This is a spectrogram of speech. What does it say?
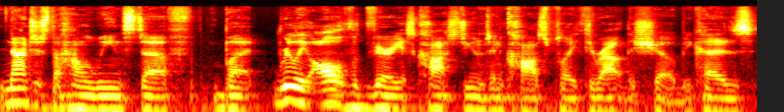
not just the Halloween stuff, but really all the various costumes and cosplay throughout the show. Because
